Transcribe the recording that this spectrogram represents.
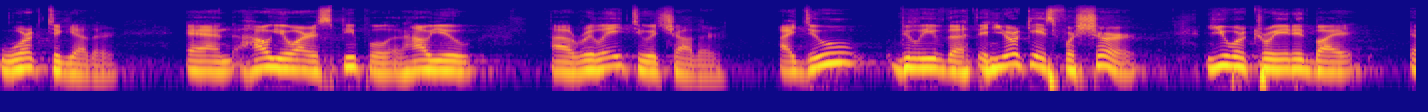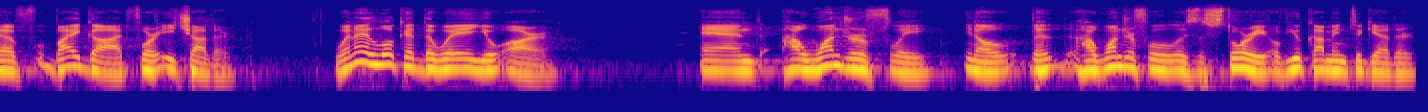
work together, and how you are as people and how you uh, relate to each other. I do believe that in your case, for sure, you were created by, uh, by God for each other. When I look at the way you are and how wonderfully, you know, the, how wonderful is the story of you coming together,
